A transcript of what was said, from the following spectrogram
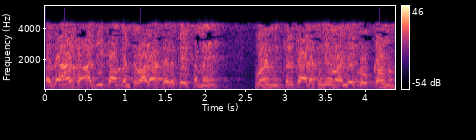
पदार्थ आदि का बंटवारा करते समय वह मित्रता रखने वाले को कम,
